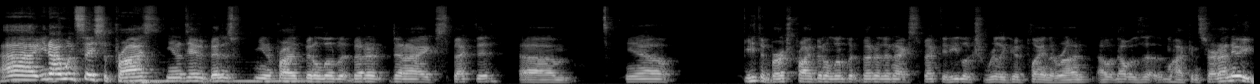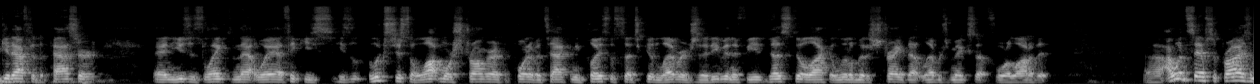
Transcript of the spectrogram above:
Uh, you know, I wouldn't say surprised. You know, David Ben has you know probably been a little bit better than I expected. Um, you know, Ethan Burke's probably been a little bit better than I expected. He looks really good playing the run. I, that was uh, my concern. I knew he'd get after the passer and use his length in that way. I think he's he's looks just a lot more stronger at the point of attack, and he plays with such good leverage that even if he does still lack a little bit of strength, that leverage makes up for a lot of it. Uh, I wouldn't say I'm surprised.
